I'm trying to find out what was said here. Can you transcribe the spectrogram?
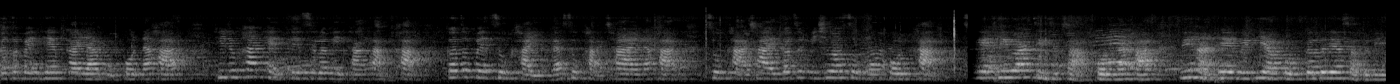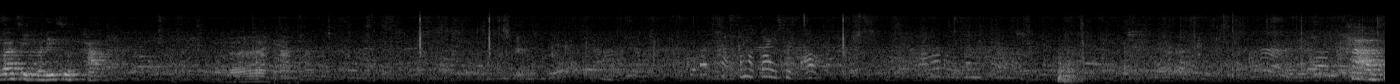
ก็จะเป็นเทพกายาบุคคลนะคะ ที่ทุกท่านเห็นติดเซรามิกทางหลังค่ะ ก็จะเป็นสุขาหญิงและสุขาชายนะคะ สุขาชายก็จะมีชื่อว่าสุมงคลค่ะเรียกที่ว่า 43 คนนะคะ วิหารเทพวิทยาคมก็จะเรียกสัตว์ตัวนี้ว่าสิ่งบริสุทธิ์ค่ะเข้ามาใกล้สุดแล้ว ค่ะซึ่ง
